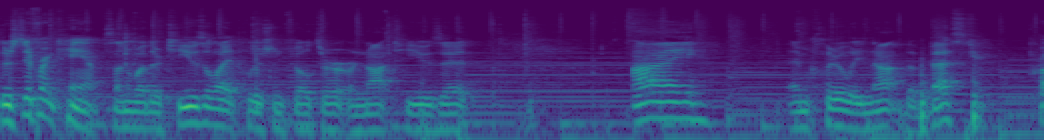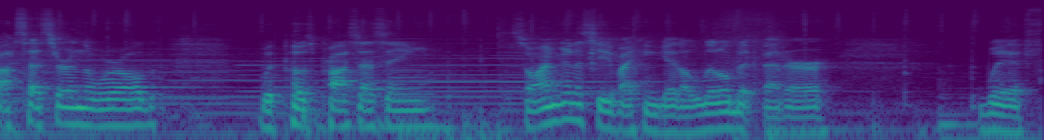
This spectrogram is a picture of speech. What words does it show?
There's different camps on whether to use a light pollution filter or not to use it. I am clearly not the best processor in the world with post-processing, so I'm gonna see if I can get a little bit better with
